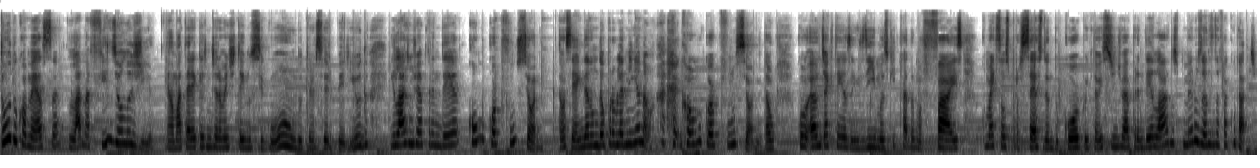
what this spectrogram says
Tudo começa lá na fisiologia. É uma matéria que a gente geralmente tem no segundo, terceiro período, e lá a gente vai aprender como o corpo funciona. Então, assim, ainda não deu probleminha, não. É como o corpo funciona. Então, onde é que tem as enzimas, o que cada uma faz, como é que são os processos dentro do corpo. Então, isso a gente vai aprender lá nos primeiros anos da faculdade.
